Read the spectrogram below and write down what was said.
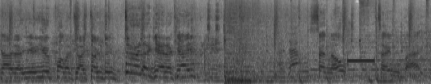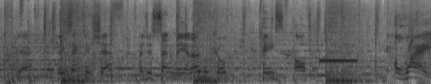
No, no, you, you apologise. Don't do, do it again, okay? Send the whole table back, yeah? The executive chef has just sent me an overcooked piece of away.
